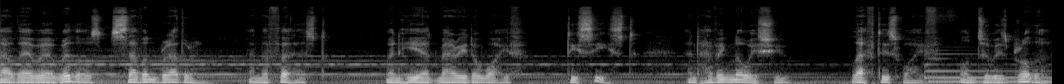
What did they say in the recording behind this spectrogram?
Now there were with us seven brethren, and the first, when he had married a wife, deceased, and having no issue, left his wife unto his brother.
